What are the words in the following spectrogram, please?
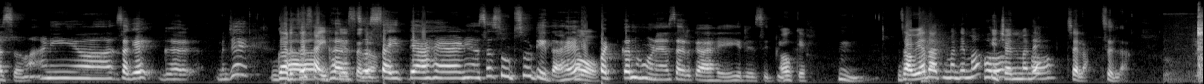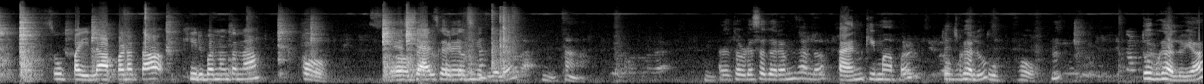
असं. आणि सगळे म्हणजे घरचं साहित्य आहे घरचं सगळं. साहित्य आहे आणि असं सुटसुटीत आहे. हो. पटकन होण्यासारखं आहे ही रेसिपी ओके. जाऊयात आतमध्ये मग हो, किचनमध्ये? हो. चला. चला. सो पहिला आपण आता खीर बनवताना हो. गॅस पेटवून. घेतलेलं. हा. आता थोडस गरम झालं. पॅन किंवा आपण तूप घालू. तूप. हो. तूप घालूया.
